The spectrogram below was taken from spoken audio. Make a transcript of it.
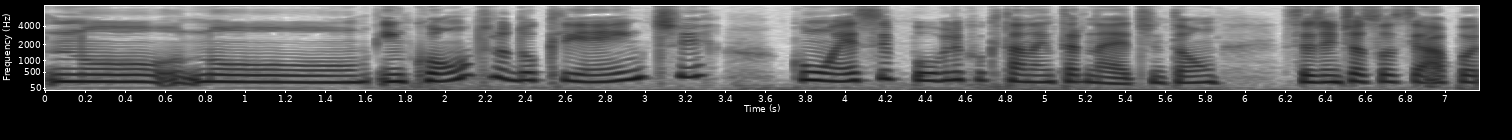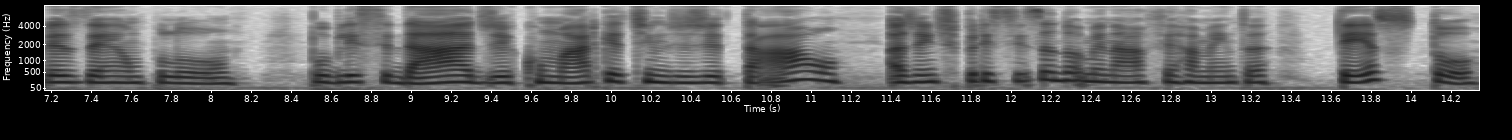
no, no encontro do cliente com esse público que está na internet. Então, se a gente associar, por exemplo, publicidade com marketing digital, a gente precisa dominar a ferramenta texto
